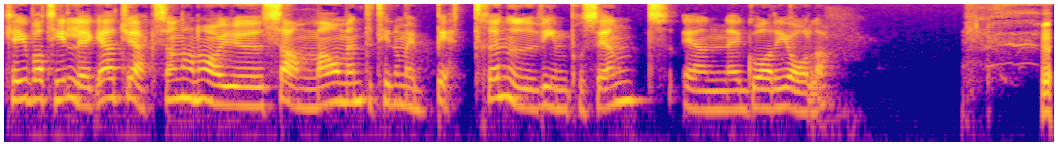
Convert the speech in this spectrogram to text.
Kan ju bara tillägga att Jackson han har ju samma, om inte till och med bättre nu vinprocent än Guardiola.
